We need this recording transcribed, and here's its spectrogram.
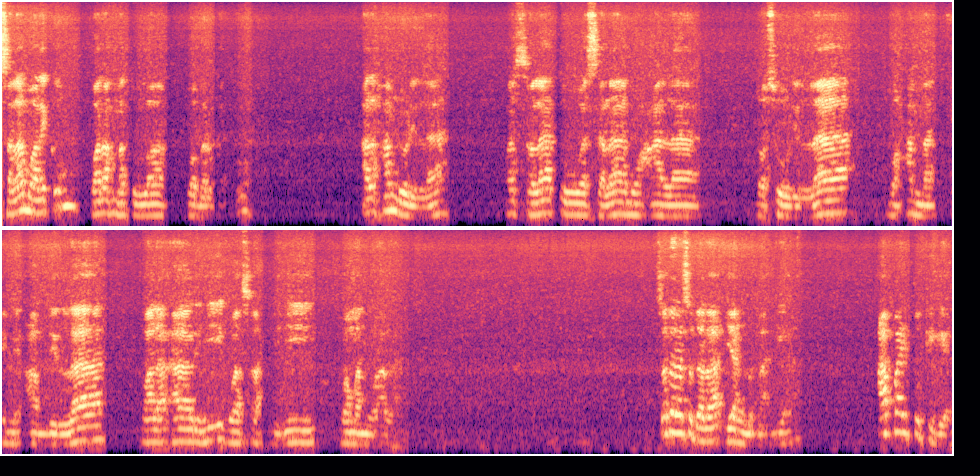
Assalamualaikum warahmatullahi wabarakatuh. Alhamdulillah wassalatu wassalamu ala Rasulillah Muhammad ibn Abdullah wa ala alihi wa sahbihi wa man wala. Saudara-saudara yang berbahagia, apa itu Kigen?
